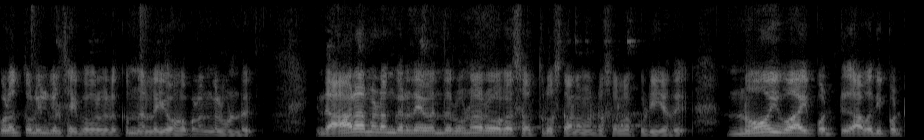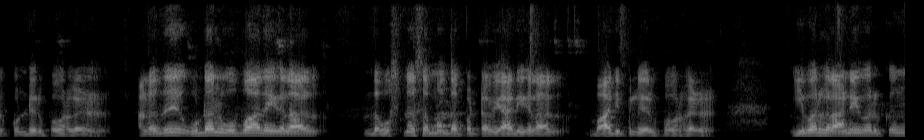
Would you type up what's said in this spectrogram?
குலத்தொழில்கள் செய்பவர்களுக்கும் நல்ல யோக பலன்கள் உண்டு. இந்த ஆறாம் இடங்கிறதே வந்து ருணரோக சத்ருஸ்தானம் என்று சொல்லக்கூடியது. நோய்வாய்ப்பட்டு அவதிப்பட்டு கொண்டிருப்பவர்கள் அல்லது உடல் உபாதைகளால் இந்த உஷ்ண சம்பந்தப்பட்ட வியாதிகளால் பாதிப்பில் இருப்பவர்கள் இவர்கள் அனைவருக்கும்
